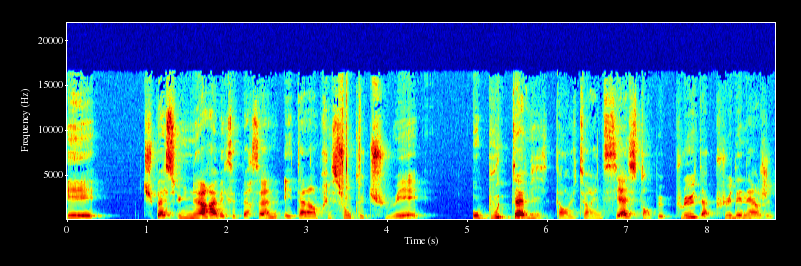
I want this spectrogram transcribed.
Et tu passes une heure avec cette personne et tu as l'impression que tu es au bout de ta vie. Tu as envie de faire une sieste, t'en peux plus, tu n'as plus d'énergie.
